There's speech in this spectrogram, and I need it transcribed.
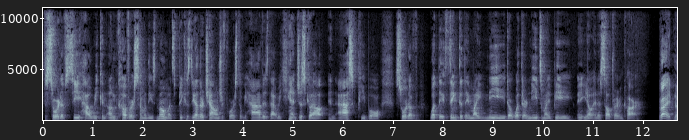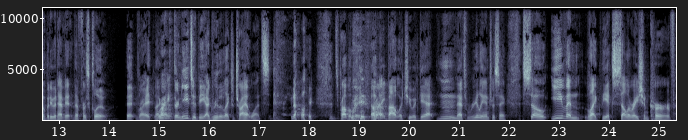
to sort of see how we can uncover some of these moments. Because the other challenge, of course, that we have is that we can't just go out and ask people sort of what they think that they might need or what their needs might be, you know, in a self-driving car. Right. Nobody would have the first clue. That right. Like right. their needs would be, I'd really like to try it once. you know, like it's probably right. about what you would get. Hmm, that's really interesting. So even like the acceleration curve,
